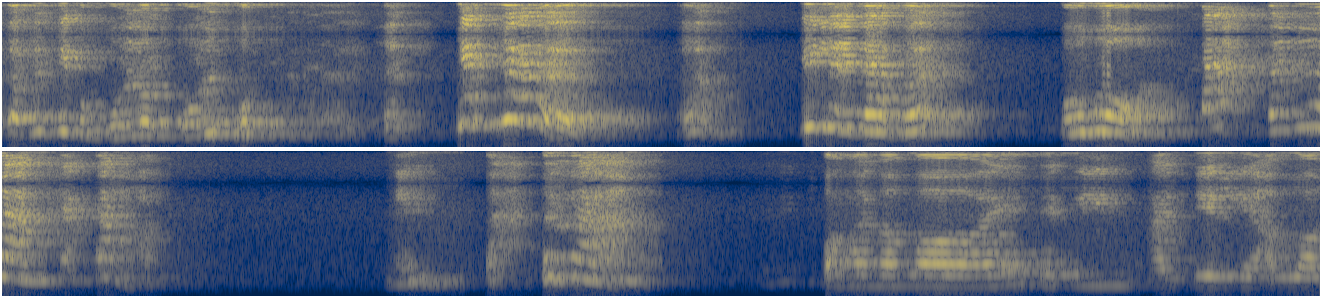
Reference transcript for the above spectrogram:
Tak mesti bergulung-gulung. Biasa. Bila dah ber umur. Tak terang cakap eh? Tak terang. Subhanallah eh, tapi adilnya Allah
